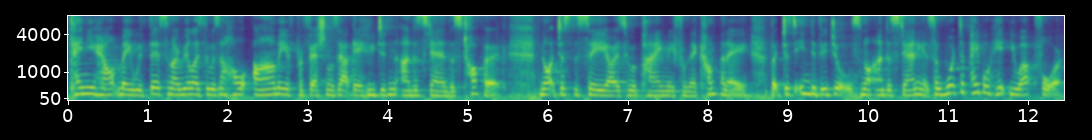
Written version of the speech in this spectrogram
Can you help me with this? And I realized there was a whole army of professionals out there who didn't understand this topic, not just the CEOs who were paying me from their company, but just individuals not understanding it. So, what do people hit you up for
